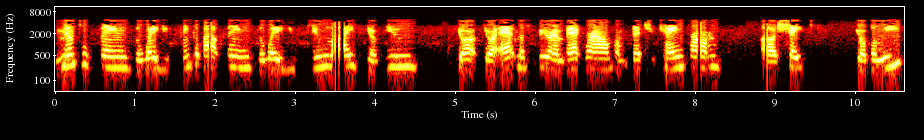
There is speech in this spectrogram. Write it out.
mental things, the way you think about things, the way you view life, your view, your your atmosphere and background from that you came from uh, shapes your beliefs.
